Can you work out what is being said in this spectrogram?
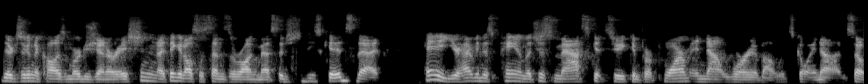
they're just going to cause more degeneration. And I think it also sends the wrong message to these kids that, hey, you're having this pain, let's just mask it so you can perform and not worry about what's going on. So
